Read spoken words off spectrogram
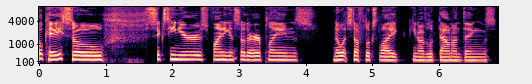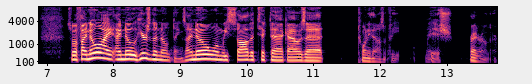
okay, so sixteen years flying against other airplanes, know what stuff looks like. You know, I've looked down on things. So if I know, I I know. Here's the known things. I know when we saw the Tic Tac, I was at twenty thousand feet ish, right around there.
